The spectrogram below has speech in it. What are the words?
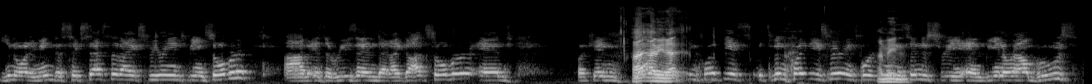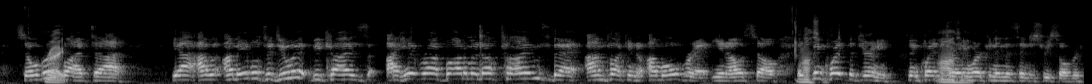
you know what I mean? The success that I experienced being sober um, is the reason that I got sober and fucking. I, I mean, it's, I, been quite the, it's been quite the experience working I mean, in this industry and being around booze sober, right. but. Uh, yeah, I, am able to do it because I hit rock bottom enough times that I'm fucking I'm over it, you know. So it's awesome. been quite the journey. It's been quite the awesome. journey working in this industry sober.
